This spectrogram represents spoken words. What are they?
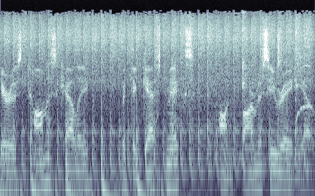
Here is Thomas Kelly with the guest mix on Pharmacy Radio.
